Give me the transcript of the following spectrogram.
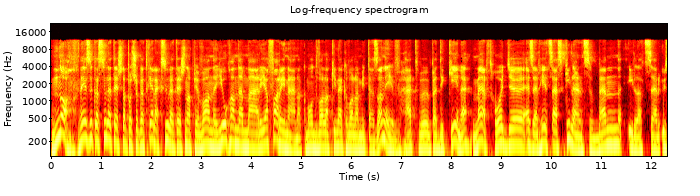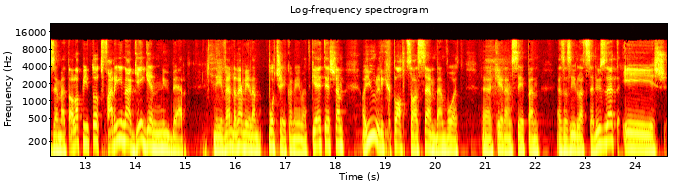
No, nézzük a születésnaposokat. Kerek születésnapja van Johanna Mária Farinának. Mond valakinek valamit ez a név? Hát pedig kéne, mert hogy ö, 1709-ben illatszer üzemet alapított Farina Gegenüber néven, de remélem pocsék a német kiejtésem. A Jülich Platzal szemben volt, kérem szépen, ez az illatszer üzlet, és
